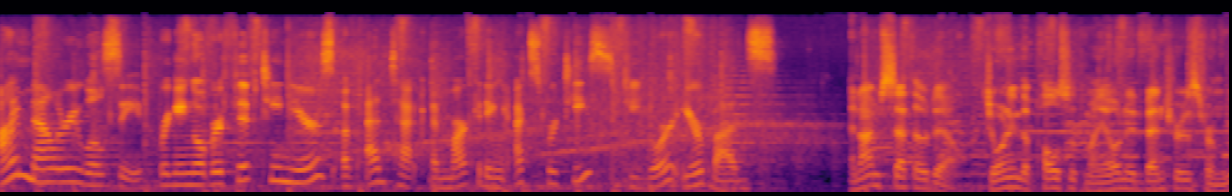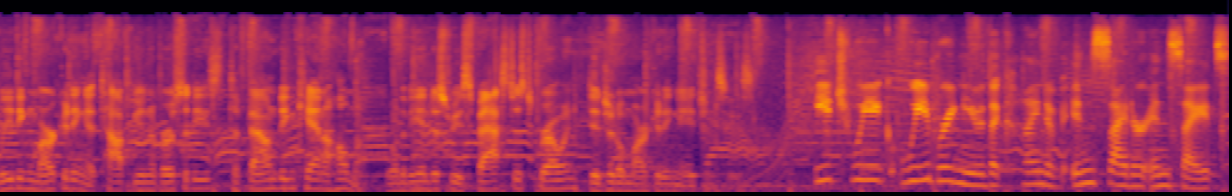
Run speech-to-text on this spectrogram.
I'm Mallory Willsea, bringing over 15 years of ed tech and marketing expertise to your earbuds. And I'm Seth Odell, joining the Pulse with my own adventures from leading marketing at top universities to founding Kanahoma, one of the industry's fastest growing digital marketing agencies. Each week, we bring you the kind of insider insights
